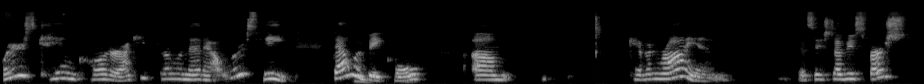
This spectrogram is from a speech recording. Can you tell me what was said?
where's Cam Carter? I keep throwing that out. Where's he? That would be cool. Um, Kevin Ryan, SHW's first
